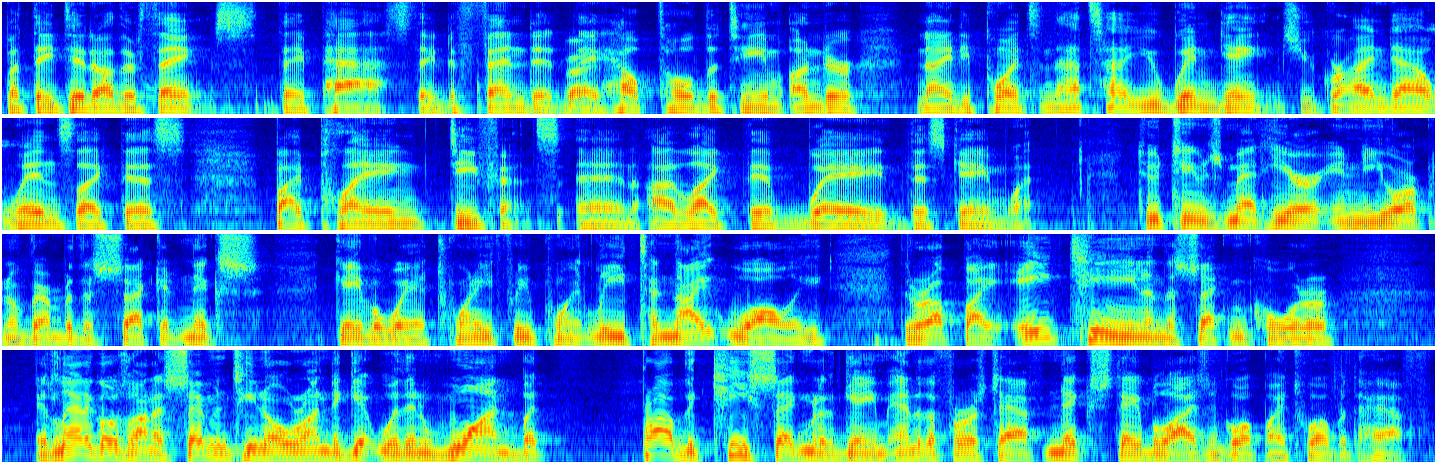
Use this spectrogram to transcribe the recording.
but they did other things. They passed, they defended, right. they helped hold the team under 90 points, and that's how you win games. You grind out wins like this by playing defense, and I like the way this game went. Two teams met here in New York, November the 2nd. Knicks gave away a 23 point lead. Tonight, Wally, they're up by 18 in the second quarter. Atlanta goes on a 17 0 run to get within one, but probably the key segment of the game. End of the first half, Knicks stabilize and go up by 12 at the half.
